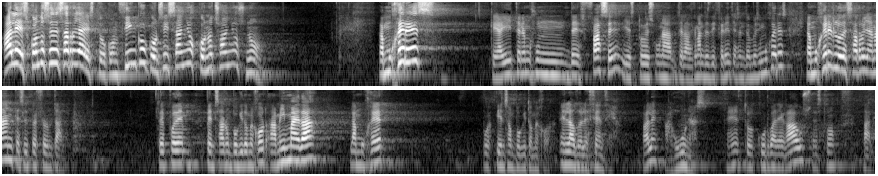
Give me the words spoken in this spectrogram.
Alex, ¿cuándo se desarrolla esto? ¿Con 5, con 6 años, con 8 años? No. Las mujeres, que ahí tenemos un desfase, y esto es una de las grandes diferencias entre hombres y mujeres, las mujeres lo desarrollan antes el prefrontal. Entonces pueden pensar un poquito mejor. A misma edad, la mujer pues piensa un poquito mejor. En la adolescencia, ¿vale? Algunas. ¿eh? Esto es curva de Gauss, esto, vale.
